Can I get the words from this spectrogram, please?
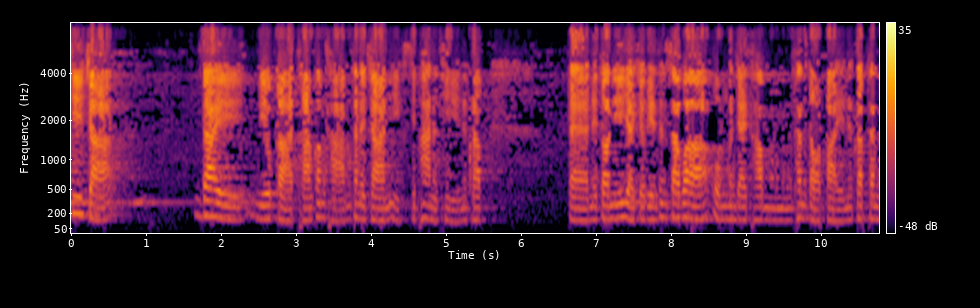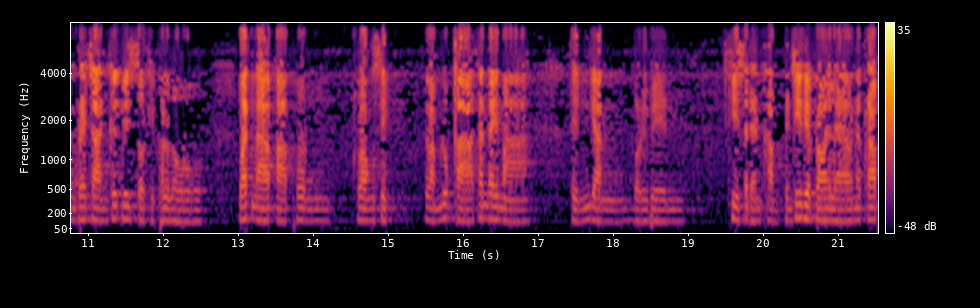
ที่จะได้มีโอกาสถามคำถามท่านอาจารย์อีก 15 นาทีนะครับ แต่ในตอนนี้อยากจะเรียนท่านทราบว่าองค์บรรยายธรรมท่านต่อไปนะครับ ท่านพระอาจารย์คึกฤทธิ์โสติพโล วัดนาป่าพงคลองสิบลำลูกกาท่านได้มาถึงยังบริเวณที่แสดงธรรมเป็นที่เรียบร้อยแล้วนะครับ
